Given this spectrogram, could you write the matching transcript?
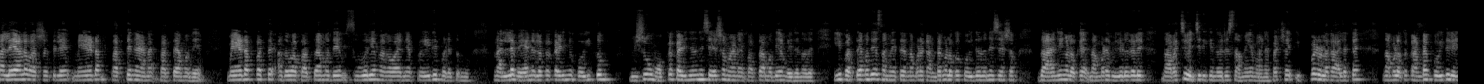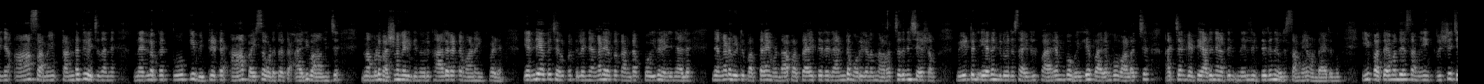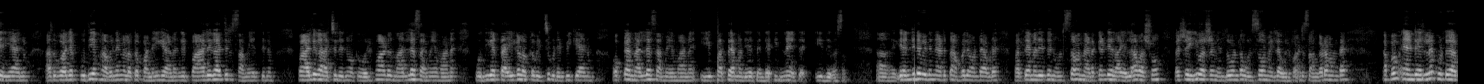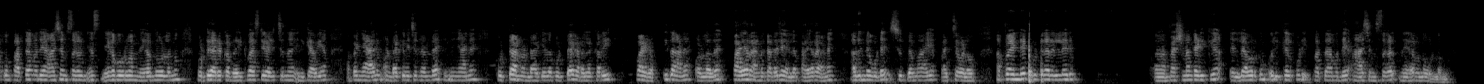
മലയാള വർഷത്തിലെ മേടം പത്തിനാണ് പത്താമതയം മേടപ്പത്ത് അഥവാ പത്താമതയം സൂര്യഭഗവാനെ പ്രീതിപ്പെടുത്തുന്നു. നല്ല വേനലൊക്കെ കഴിഞ്ഞ് കൊയ്ത്തും വിഷുവും ഒക്കെ കഴിഞ്ഞതിന് ശേഷമാണ് പത്താമതയം വരുന്നത്. ഈ പത്താമതയ സമയത്ത് നമ്മുടെ കണ്ടങ്ങളൊക്കെ കൊയ്തതിന് ശേഷം ധാന്യങ്ങളൊക്കെ നമ്മുടെ വീടുകളിൽ നിറച്ചു വെച്ചിരിക്കുന്ന ഒരു സമയമാണ്. പക്ഷേ ഇപ്പോഴുള്ള കാലത്ത് നമ്മളൊക്കെ കണ്ടം കൊയ്ത് കഴിഞ്ഞാൽ ആ സമയം കണ്ടെത്തി വെച്ച് തന്നെ നെല്ലൊക്കെ തൂക്കി വിറ്റിട്ട് ആ പൈസ കൊടുത്തിട്ട് അരി വാങ്ങിച്ച് നമ്മൾ ഭക്ഷണം കഴിക്കുന്ന ഒരു കാലഘട്ടമാണ് ഇപ്പോഴും. എന്റെയൊക്കെ ചെറുപ്പത്തിൽ ഞങ്ങളുടെയൊക്കെ കണ്ടം കൊയ്ത് കഴിഞ്ഞാൽ ഞങ്ങളുടെ വീട്ടിൽ പത്തായം ഉണ്ട്. ആ പത്തായത്തിന്റെ രണ്ട് മുറികൾ നിറച്ചതിന് ശേഷം വീട്ടിൽ ഏതെങ്കിലും ഒരു സൈഡിൽ പരമ്പ് വലിയ പരമ്പ് വളച്ച് അച്ഛൻ കെട്ടി അതിനകത്ത് നെല്ലിട്ടിരുന്ന ഒരു സമയം ഉണ്ടായിരുന്നു. ഈ പത്താമതേ സമയം കൃഷി ചെയ്യാനും അതുപോലെ പുതിയ ഭവനങ്ങളൊക്കെ പണിയുകയാണെങ്കിൽ പാലുകാച്ചൽ സമയത്തിനും പാലുകാച്ചലിനും ഒക്കെ ഒരുപാട് നല്ല സമയമാണ്. പുതിയ തൈകളൊക്കെ വെച്ച് പിടിപ്പിക്കാനും ഒക്കെ നല്ല സമയമാണ് ഈ പത്താമതയത്തിന്റെ ഇന്നത്തെ ഈ ദിവസം. എന്റെ വീടിനടുത്ത് അമ്പലമുണ്ട്. അവിടെ പത്താമതയത്തിന് ഉത്സവം നടക്കേണ്ടതാണ് എല്ലാ വർഷവും. പക്ഷേ ഈ വർഷം എന്തുകൊണ്ട് ഉത്സവമില്ല ഒരുപാട് സങ്കടമുണ്ട്. അപ്പം എന്റെ എല്ലാ കുട്ടികൾക്കും പത്താമതേ ആശംസകൾ ഞാൻ സ്നേഹപൂർവം നേർന്നുകൊള്ളുന്നു. കുട്ടികാരൊക്കെ ബ്രേക്ക്ഫാസ്റ്റ് കഴിച്ചെന്ന് എനിക്കറിയാം. അപ്പം ഞാനും ഉണ്ടാക്കി വെച്ചിട്ടുണ്ട്. ഇന്ന് ഞാൻ പുട്ടാണ് ഉണ്ടാക്കിയത്. പുട്ട് കടലക്കറി പഴം. ഇതാണ് ഉള്ളത്. പയറാണ് കടലയല്ല പയറാണ്. അതിന്റെ കൂടെ ശുദ്ധമായ പച്ചവളവും അപ്പൊ എന്റെ കൂട്ടുകാരെല്ലാവരും ഭക്ഷണം കഴിക്കുക. എല്ലാവർക്കും ഒരിക്കൽ കൂടി പത്താമതേ ആശംസകൾ നേർന്നുകൊള്ളുന്നു.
